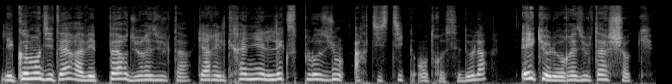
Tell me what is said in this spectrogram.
Les commanditaires avaient peur du résultat, car ils craignaient l'explosion artistique entre ces deux-là, et que le résultat choque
